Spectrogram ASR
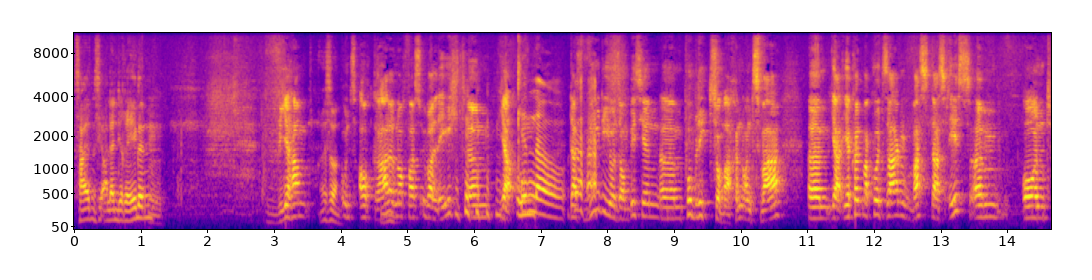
Es halten sich alle an die Regeln. Wir haben Also. uns auch gerade noch was überlegt, ähm, ja, um Genau. das Video so ein bisschen ähm, publik zu machen. Und zwar, ähm, ja, ihr könnt mal kurz sagen, was das ist. Ähm, und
